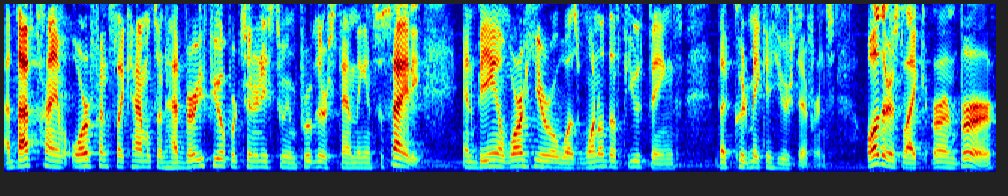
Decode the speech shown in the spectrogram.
At that time, orphans like Hamilton had very few opportunities to improve their standing in society, and being a war hero was one of the few things that could make a huge difference. Others, like Aaron Burr,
